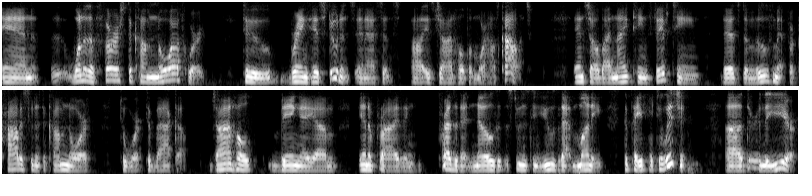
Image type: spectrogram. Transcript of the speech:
And uh, one of the first to come northward to bring his students, in essence, uh, is John Hope of Morehouse College. And so by 1915, there's the movement for college students to come north to work tobacco. John Hope, being a um, enterprising president, knows that the students can use that money to pay for tuition uh, during the year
